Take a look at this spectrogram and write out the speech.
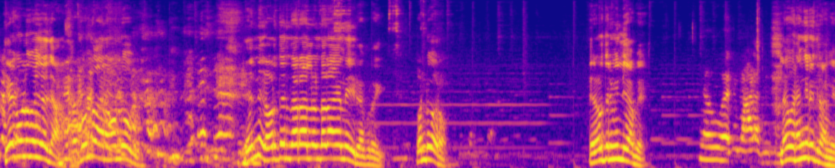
கேக் உள்ள போய் சாச்சா? நான் கொண்டு வரேன் கொண்டு வரோம் என்ன ஒருத்தர் தராலன்றா என்ன இரு அப்புறம். கொண்டு வரோம். என்ன ஒருத்தர் இல்லையாவே லவ்வர் லவர் எங்க இருக்கிறாங்க?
